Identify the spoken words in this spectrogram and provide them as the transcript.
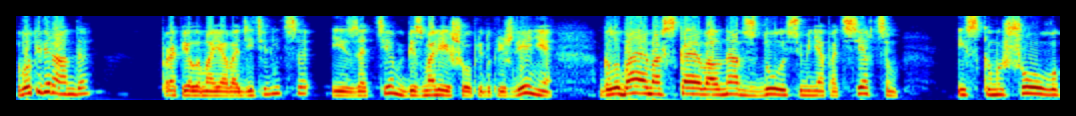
Вот и веранда, пропела моя водительница, и затем без малейшего предупреждения голубая морская волна вздулась у меня под сердцем из камышового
